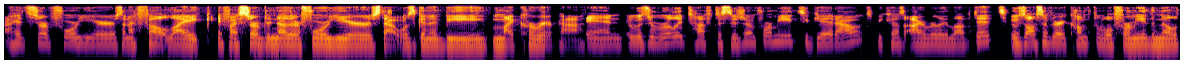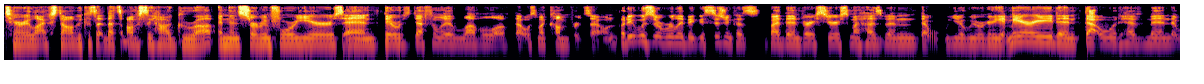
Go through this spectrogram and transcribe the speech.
I had served four years, and I felt like if I served another four years, that was going to be my career path, and it was a really tough decision for me to get out because I really loved it. It was also very comfortable for me, the military lifestyle, because that's obviously how I grew up. And then serving four years, and there was definitely a level of that was my comfort zone. But it was a really big decision because by then, very serious my husband that, you know, we were going to get married, and that would have meant that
